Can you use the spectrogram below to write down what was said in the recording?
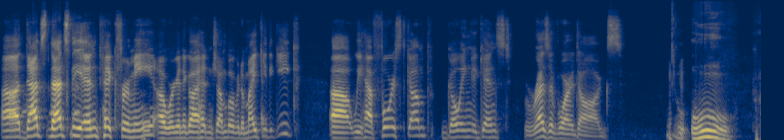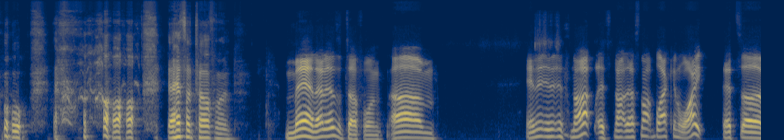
Uh, that's that's the end pick for me. Uh, we're gonna go ahead and jump over to Mikey the Geek. Uh, we have Forrest Gump going against Reservoir Dogs. Ooh. That's a tough one. Man, that is a tough one. Um, and it, it's not. It's not. That's not black and white. That's uh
